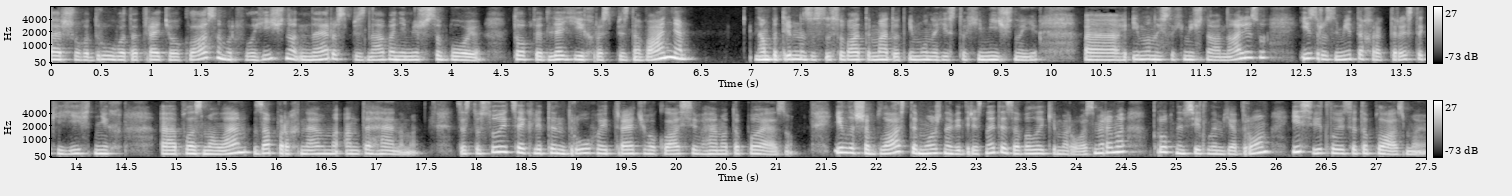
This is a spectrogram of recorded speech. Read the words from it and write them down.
першого, другого та третього класу морфологічно не розпізнавані між собою. Тобто для їх розпізнавання нам потрібно застосувати метод імуногістохімічної, е, імуногістохімічного аналізу і зрозуміти характеристики їхніх е, плазмалем за порохневими антигенами. Це стосується і клітин другого і третього класів гематопоезу. І лише бласти можна відрізнити за великими розмірами, крупним світлим ядром і світлою цитоплазмою.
